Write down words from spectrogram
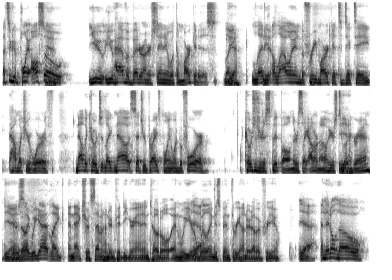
that's a good point. Also, you you have a better understanding of what the market is. Like Yeah. letting allowing the free market to dictate how much you're worth. Now the coach like now it sets your price point when before coaches are just spitballing. They're just like, I don't know, here's 200 grand. Yeah. Here's- They're like, we got like an extra 750 grand in total, and we are Yeah. willing to spend 300 of it for you. Yeah, and they don't know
